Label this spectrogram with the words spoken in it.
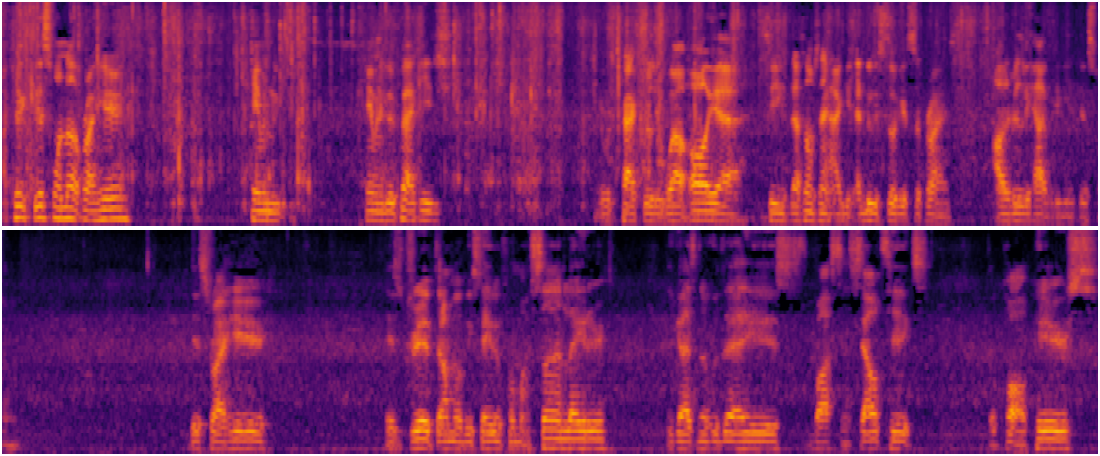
I picked this one up right here. Came in, came in a good package. It was packed really well. Oh yeah, see, that's what I'm saying. I, get, I do still get surprised. I was really happy to get this one. This right here is drip I'm gonna be saving for my son later. You guys know who that is? Boston Celtics, the Paul Pierce.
